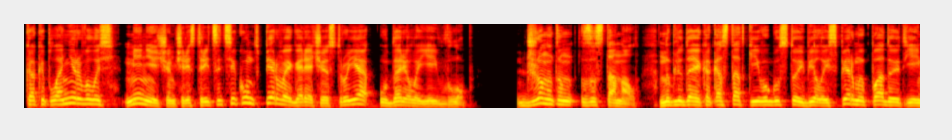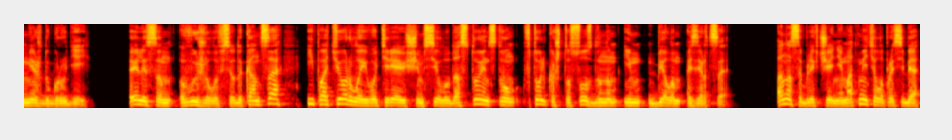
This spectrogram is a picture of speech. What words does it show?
Как и планировалось, менее чем через 30 секунд первая горячая струя ударила ей в лоб. Джонатан застонал, наблюдая, как остатки его густой белой спермы падают ей между грудей. Эллисон выжила все до конца и потерла его теряющим силу достоинством в только что созданном им белом озерце. Она с облегчением отметила про себя,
